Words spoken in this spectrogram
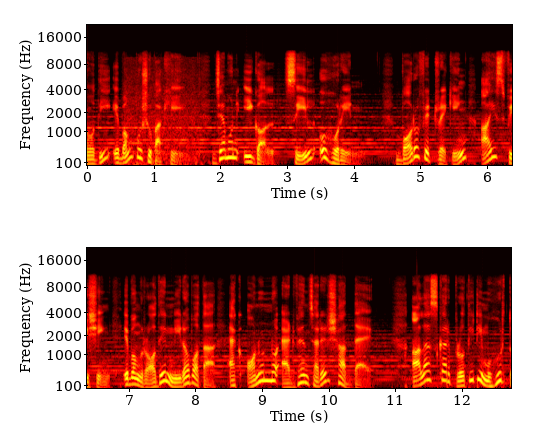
নদী এবং পশু পাখি। যেমন ইগল সিল ও হরিণ। বরফে ট্রেকিং, আইস ফিশিং এবং হ্রদের নিরবতা এক অনন্য অ্যাডভেঞ্চারের স্বাদ দেয়। আলাস্কার প্রতিটি মুহূর্ত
